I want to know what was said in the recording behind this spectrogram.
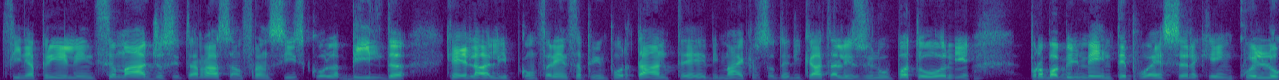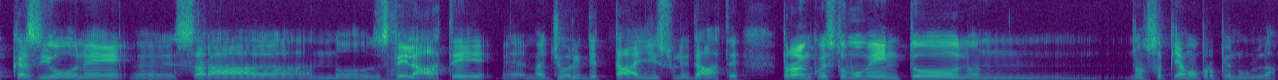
fine aprile e inizio maggio, si terrà a San Francisco la Build, che è la conferenza più importante di Microsoft dedicata agli sviluppatori. Probabilmente può essere che in quell'occasione eh, saranno svelate eh, maggiori dettagli sulle date, però in questo momento non, non sappiamo proprio nulla.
